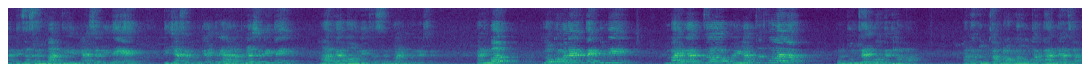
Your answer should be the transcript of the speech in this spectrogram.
हा तिचा सन्मान घेण्यासाठी नाही आहे. तिच्यासाठी काहीतरी हडपण्यासाठी नाही. हा त्या माऊलीचा सन्मान ठेवण्यासाठी. आणि मग लोक म्हणाले ताई तुम्ही बायकांचं महिलांचंच बोलायला. पण तुमचंही बोलते थांबा. आता तुमचा प्रॉब्लेम होता कांद्याचा.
